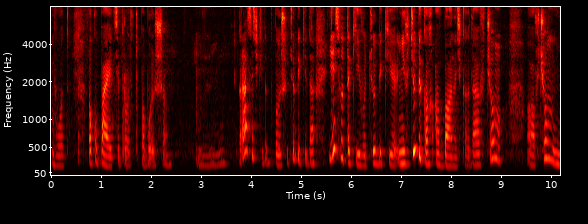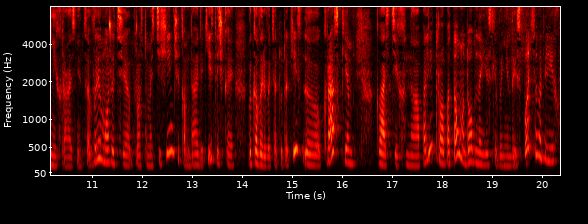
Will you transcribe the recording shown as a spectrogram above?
Вот. Покупаете просто побольше красочки, да, больше тюбики, да. Есть вот такие вот тюбики, не в тюбиках, а в баночках, да. В чем, а, в чем у них разница? Вы можете просто мастихинчиком, да, или кисточкой выковыривать оттуда кист, э, краски, класть их на палитру, а потом удобно, если вы не доиспользовали их,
